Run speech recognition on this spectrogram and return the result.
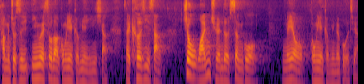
他们就是因为受到工业革命影响，在科技上就完全的胜过没有工业革命的国家。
